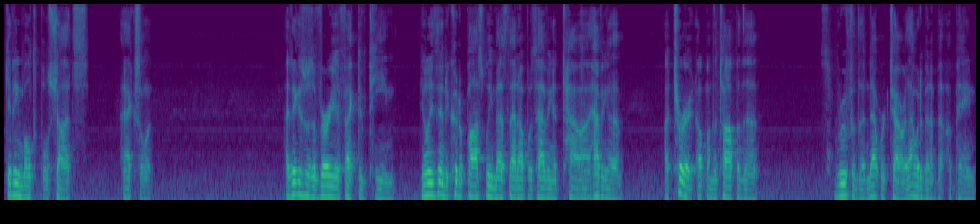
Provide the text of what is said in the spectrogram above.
getting multiple shots, excellent. I think this was a very effective team. The only thing that could have possibly messed that up was having a tower, having a a turret up on the top of the roof of the network tower. That would have been a, a pain.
